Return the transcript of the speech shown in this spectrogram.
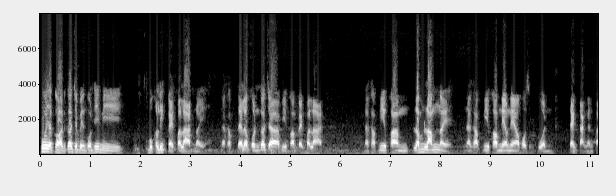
ผู้พยากรณ์ก็จะเป็นคนที่มีบุคลิกแปลกประหลาดหน่อยนะครับ แต่ละคนก็จะมีความแปลกประหลาดนะครับ มีความล้ำๆหน่อยนะครับ มีความแนวๆพอสมควรแตกต่างกันไป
